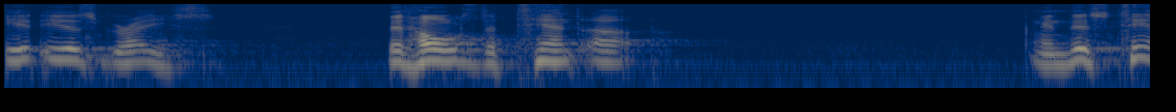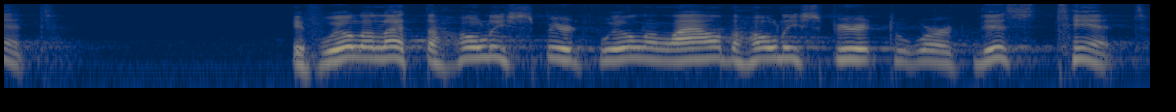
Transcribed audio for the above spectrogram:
It is grace that holds the tent up. And this tent, if we'll let the Holy Spirit, we'll allow the Holy Spirit to work, this tent,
